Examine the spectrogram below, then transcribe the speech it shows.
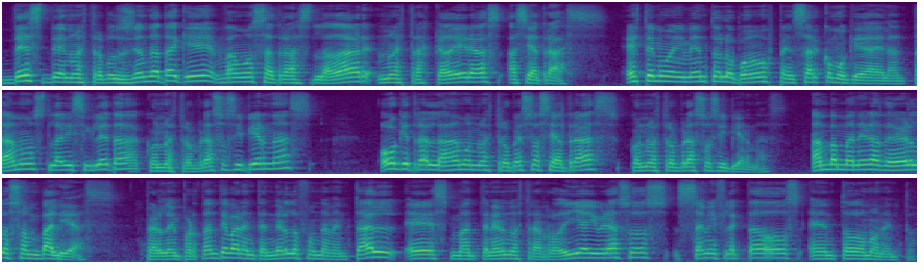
Desde nuestra posición de ataque vamos a trasladar nuestras caderas hacia atrás. Este movimiento lo podemos pensar como que adelantamos la bicicleta con nuestros brazos y piernas o que trasladamos nuestro peso hacia atrás con nuestros brazos y piernas. Ambas maneras de verlo son válidas, pero lo importante para entender lo fundamental es mantener nuestras rodillas y brazos semiflectados en todo momento.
